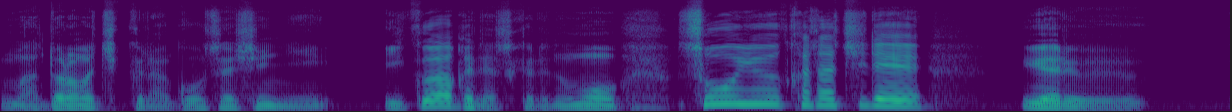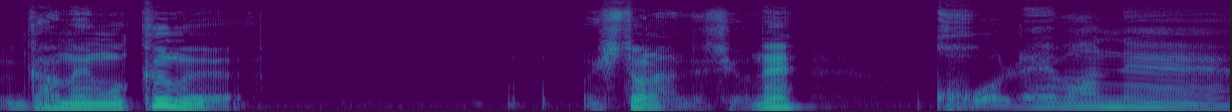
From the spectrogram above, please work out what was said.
まあ、ドラマチックな合成シーンに行くわけですけれどもそういう形でいわゆる画面を組む人なんですよね。これはね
